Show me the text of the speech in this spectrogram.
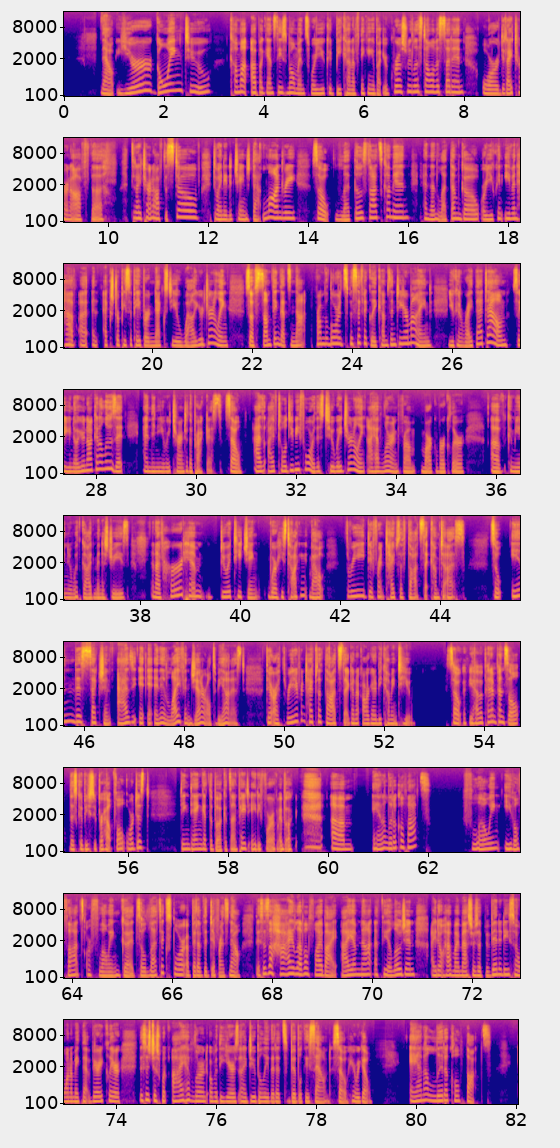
Now, you're going to come up against these moments where you could be kind of thinking about your grocery list all of a sudden or did I turn off the did I turn off the stove? Do I need to change that laundry? So let those thoughts come in and then let them go. Or you can even have a, an extra piece of paper next to you while you're journaling. So if something that's not from the Lord specifically comes into your mind, you can write that down so you know you're not going to lose it. And then you return to the practice. So, as I've told you before, this two way journaling I have learned from Mark Virkler of Communion with God Ministries. And I've heard him do a teaching where he's talking about three different types of thoughts that come to us. So, in this section, as and in life in general, to be honest, there are three different types of thoughts that are going to be coming to you. So if you have a pen and pencil, this could be super helpful, or just ding dang, get the book. It's on page 84 of my book. Um, analytical thoughts, flowing evil thoughts, or flowing good. So let's explore a bit of the difference. Now, this is a high level flyby. I am not a theologian. I don't have my master's of divinity. So I want to make that very clear. This is just what I have learned over the years, and I do believe that it's biblically sound. So here we go. Analytical thoughts.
